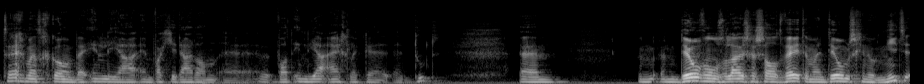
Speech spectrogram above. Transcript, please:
terecht bent gekomen bij Inlia en wat je daar dan, wat Inlia eigenlijk doet. Um, een, een, deel van onze luisteraars zal het weten, maar een deel misschien ook niet.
